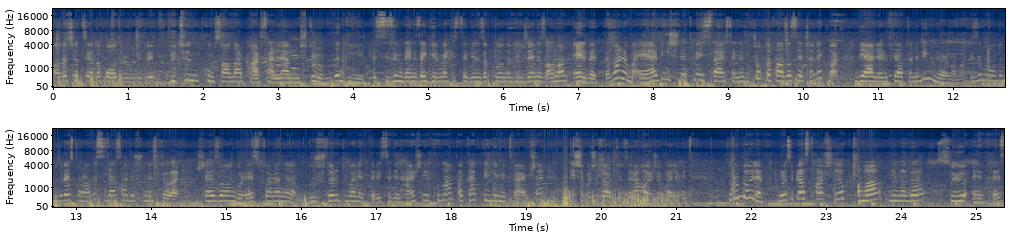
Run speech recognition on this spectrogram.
Alaçatı ya da Bodrum gibi bütün kumsallar parsellenmiş durumda değil. Sizin denize girmek istediğinizde kullanabileceğiniz alan elbette var ama eğer bir işletme isterseniz çok da fazla seçenek var. Diğerlerinin fiyatlarını bilmiyorum ama bizim olduğumuz restoranda sizden sadece şunu istiyorlar. Şezlongu, restoranı, duşları, tuvaletleri istediğin her şeyi kullan fakat bir limit vermişler. Kişi başı 400 lira harcama limit. Durum böyle. Burası biraz taşlı ama yine de suyu enfes,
